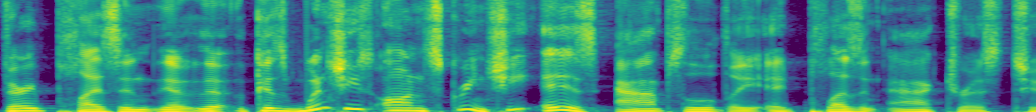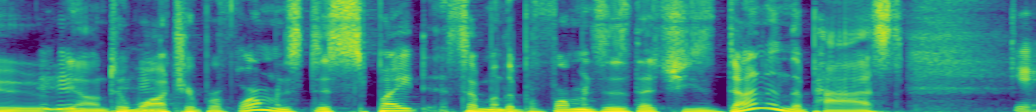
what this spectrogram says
very pleasant. Because you know, when she's on screen, she is absolutely a pleasant actress to mm-hmm. you know to mm-hmm. watch her performance, despite some of the performances that she's done in the past. Yeah.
